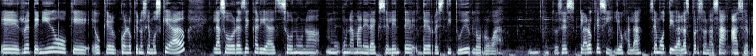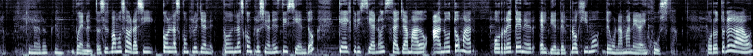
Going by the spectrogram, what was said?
eh, retenido o que, o que con lo que nos hemos quedado. Las obras de caridad son una, una manera excelente de restituir lo robado. Entonces, claro que sí, y ojalá se motive a las personas a, hacerlo. Claro que. Bueno, entonces vamos ahora sí con las conclusiones, con las conclusiones diciendo que el cristiano está llamado a no tomar o retener el bien del prójimo de una manera injusta. Por otro lado,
